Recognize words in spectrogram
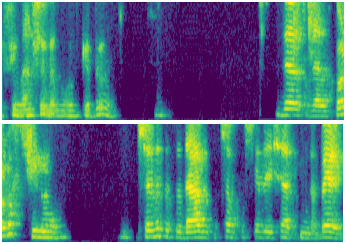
סימן שאלה מאוד גדול. זה, זה על הכל כאילו, אני חושבת את התודעה הזאת עכשיו תוך כדי שאת מדברת,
